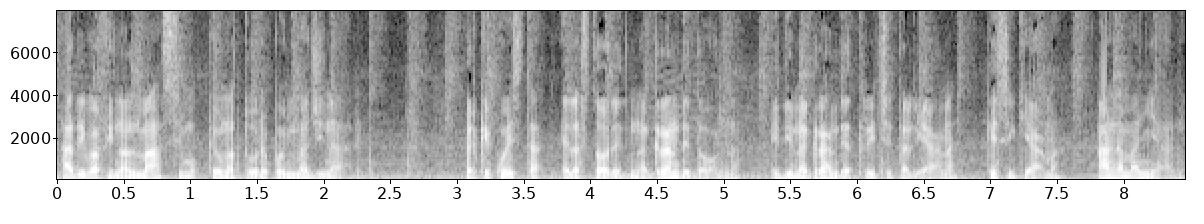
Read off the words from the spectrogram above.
arriva fino al massimo che un attore può immaginare. Perché questa è la storia di una grande donna e di una grande attrice italiana che si chiama Anna Magnani.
